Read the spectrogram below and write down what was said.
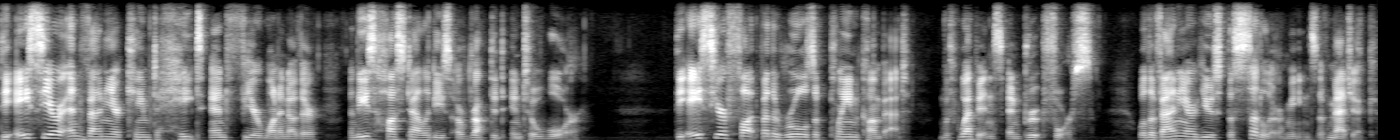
The Aesir and Vanir came to hate and fear one another, and these hostilities erupted into war. The Aesir fought by the rules of plain combat, with weapons and brute force, while the Vanir used the subtler means of magic.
